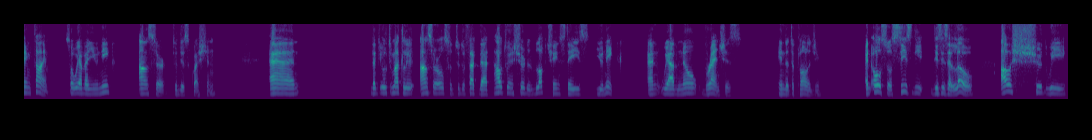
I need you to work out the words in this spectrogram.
same time. So we have a unique answer to this question. And that ultimately answer also to the fact that how to ensure that blockchain stays unique and we have no branches in the technology. And also, since the, this is a law, how should we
